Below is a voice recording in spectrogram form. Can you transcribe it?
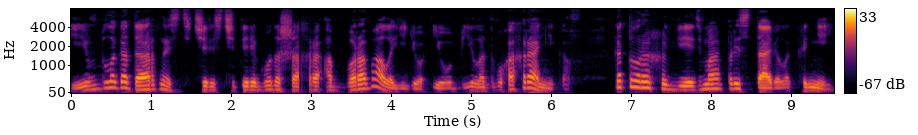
и в благодарность через четыре года Шахра обворовала ее и убила двух охранников, которых ведьма приставила к ней.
